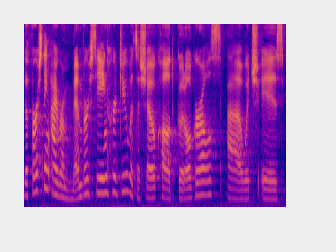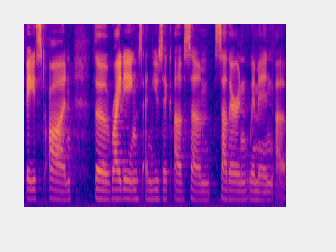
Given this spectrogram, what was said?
The first thing I remember seeing her do was a show called Good Old Girls, uh, which is based on the writings and music of some Southern women uh,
